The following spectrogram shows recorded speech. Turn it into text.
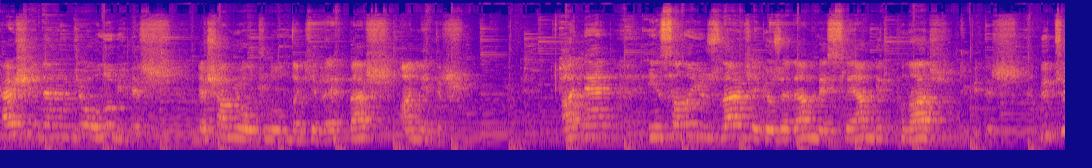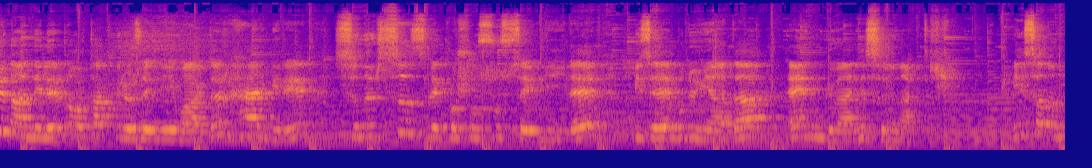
Her şeyden önce onu bilir. Yaşam yolculuğundaki rehber annedir. Anne, insanı yüzlerce gözeden besleyen bir pınar gibidir. Bütün annelerin ortak bir özelliği vardır. Her biri sınırsız ve koşulsuz sevgiyle bize bu dünyada en güvenli sığınaktır. İnsanın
